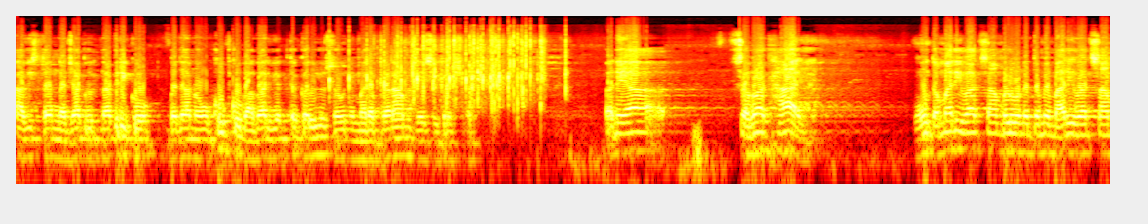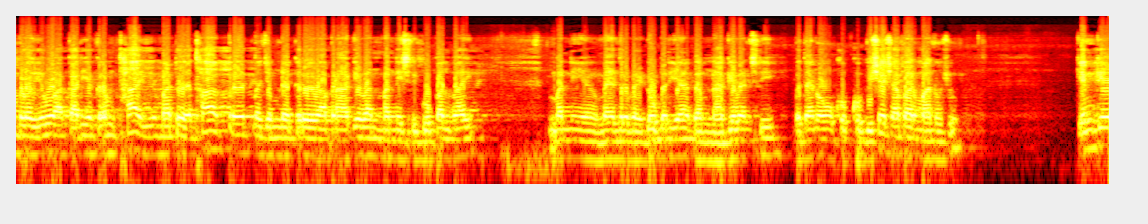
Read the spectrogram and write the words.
આ વિસ્તારના જાગૃત નાગરિકો, બધાનો ખૂબ ખૂબ આભાર વ્યક્ત કરું છું. સૌને મારા પ્રણામ. જય શ્રી કૃષ્ણ. અને આ સભા થાય હું તમારી વાત સાંભળું અને તમે મારી વાત સાંભળો એવો આ કાર્યક્રમ થાય એ માટે અથાગ પ્રયત્ન જેમને કર્યો એવો આપણા આગેવાન માનની શ્રી ગોપાલભાઈ, માનનીય મહેન્દ્રભાઈ ડોબરિયા, ગામના આગેવાન શ્રી, બધાનો હું ખૂબ ખૂબ વિશેષ આભાર માનું છું. કેમ કે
